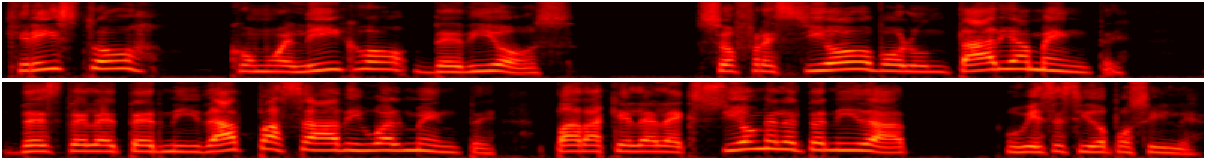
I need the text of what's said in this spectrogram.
Cristo, como el Hijo de Dios, se ofreció voluntariamente desde la eternidad pasada igualmente para que la elección en la eternidad hubiese sido posible,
